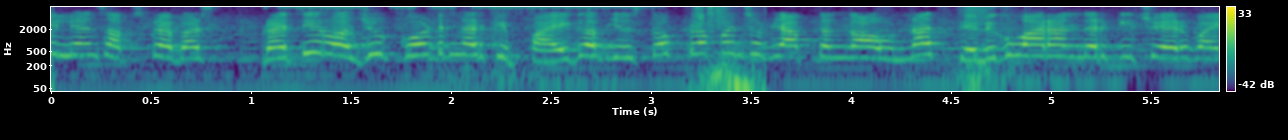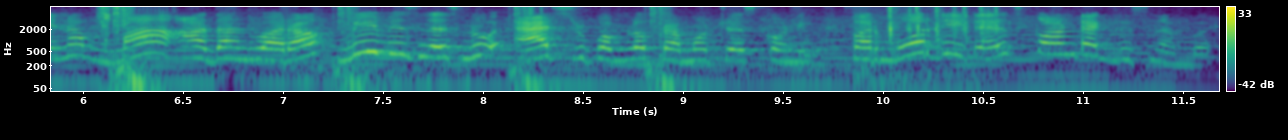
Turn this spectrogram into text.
మిలియన్ సబ్స్క్రైబర్స్ ప్రతిరోజు కోటిన్నరకి పైగా వ్యూస్తో ప్రపంచ వ్యాప్తంగా ఉన్న తెలుగు వారందరికీ చేరువైన మా ఆదాన్ ద్వారా మీ బిజినెస్ను యాడ్స్ రూపంలో ప్రమోట్ చేసుకోండి. For more details contact this number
